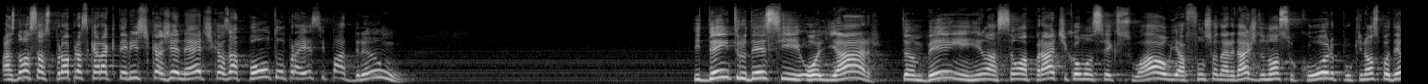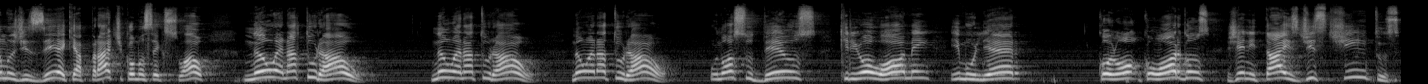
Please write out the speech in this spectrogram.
As nossas próprias características genéticas apontam para esse padrão. E dentro desse olhar também em relação à prática homossexual e à funcionalidade do nosso corpo, o que nós podemos dizer é que a prática homossexual não é natural. Não é natural. Não é natural. O nosso Deus criou homem e mulher com, com órgãos genitais distintos,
